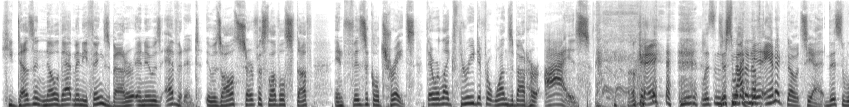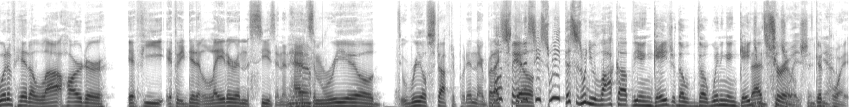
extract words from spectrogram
He doesn't know that many things about her, and it was evident. It was all surface level stuff and physical traits. There were like three different ones about her eyes. Okay? Listen, Just this not enough hit- anecdotes yet. this would have hit a lot harder if he if he did it later in the season and Yeah. had some real real stuff to put in there. But Well, I still fantasy suite. This is when you lock up the engage the the winning engagement that's true. situation. Good Yeah. point.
